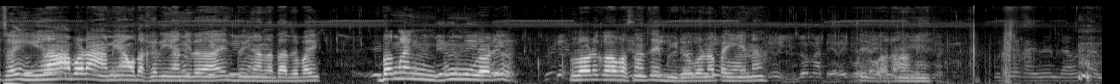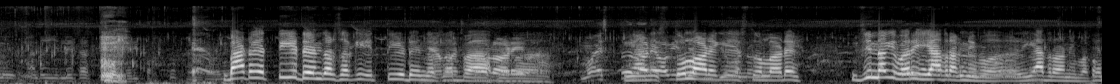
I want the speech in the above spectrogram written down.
है यहाँबाट हामी आउँदाखेरि यहाँनिर है दुईजना दाजुभाइ बङ्ल्याङ बुङ लड्यो। लडेको अवस्थामा चाहिँ भिडियो गर्न पाइएन। त्यही भएर हामी बाटो यति डेन्जर छ कि यति डेन्जर छ। यहाँ यस्तो लडे। कि यस्तो लडे। जिन्दगीभरि याद राख्ने भयो याद रहने भयो क्या.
